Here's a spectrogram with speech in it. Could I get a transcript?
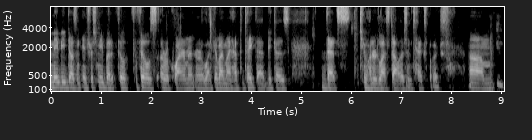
maybe doesn't interest me, but it fulfills a requirement or elective, I might have to take that because that's 200 less dollars in textbooks. Um,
